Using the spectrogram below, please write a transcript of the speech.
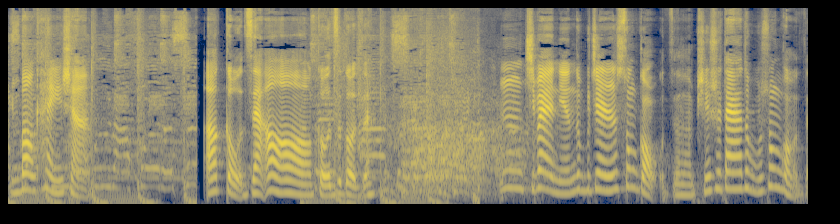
你帮我看一下。啊，狗子，哦哦，狗子狗子。嗯，几百年都不见人送狗子了，平时大家都不送狗子。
